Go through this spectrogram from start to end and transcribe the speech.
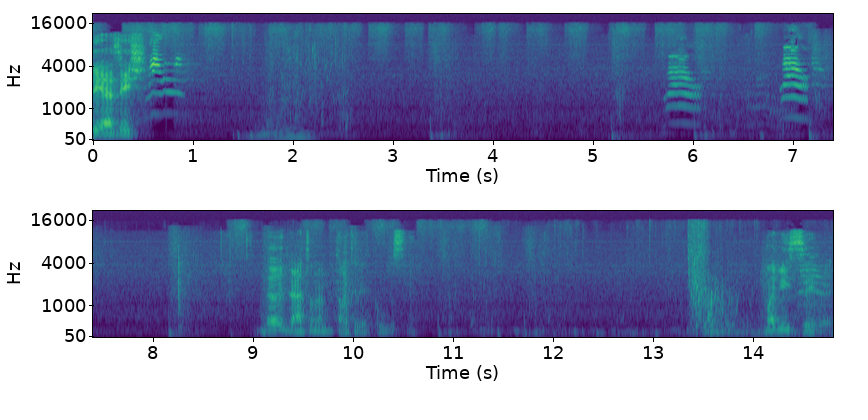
Ott a jelzés. De úgy látom, nem tudnak ezek úszni. Majd visszajövök,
